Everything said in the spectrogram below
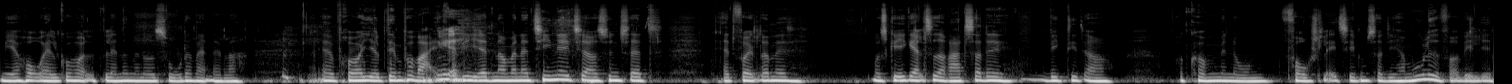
mere hård alkohol blandet med noget sodavand, eller øh, prøve at hjælpe dem på vej. Yeah. Fordi at når man er teenager og synes, at, at forældrene måske ikke altid er ret, så er det vigtigt at at komme med nogle forslag til dem, så de har mulighed for at vælge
